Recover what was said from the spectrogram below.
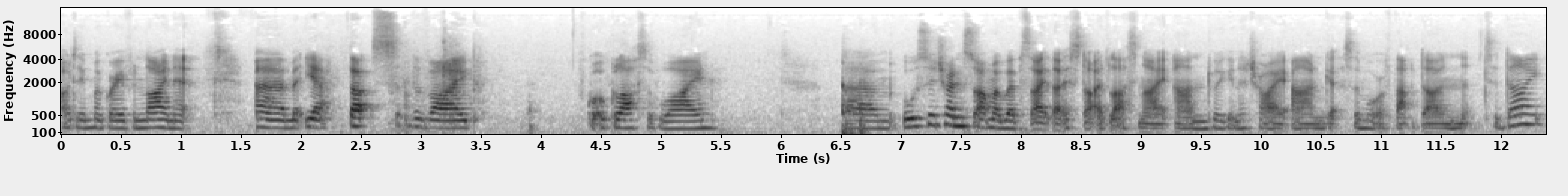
I'll dig my grave and line it. Um, yeah, that's the vibe. I've got a glass of wine. Um, also trying to start my website that I started last night and we're going to try and get some more of that done tonight.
